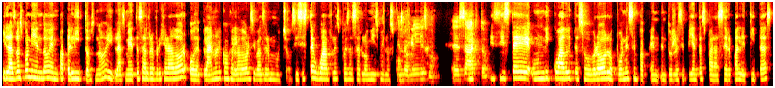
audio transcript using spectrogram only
y las vas poniendo en papelitos, ¿no? Y las metes al refrigerador o de plano al congelador si va a ser mucho. Si hiciste waffles, puedes hacer lo mismo y los congelas. Lo mismo, exacto. Si hiciste un licuado y te sobró, lo pones en, en, tus recipientes para hacer paletitas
